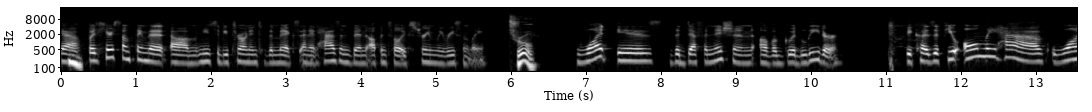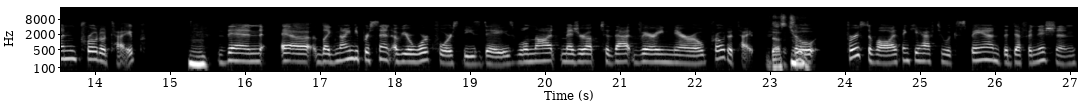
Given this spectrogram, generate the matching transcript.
Yeah, but here's something that um, needs to be thrown into the mix, and it hasn't been up until extremely recently. True. What is the definition of a good leader? Because if you only have one prototype, Mm. then uh, like 90% of your workforce these days will not measure up to that very narrow prototype. That's true. So, first of all, I think you have to expand the definition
